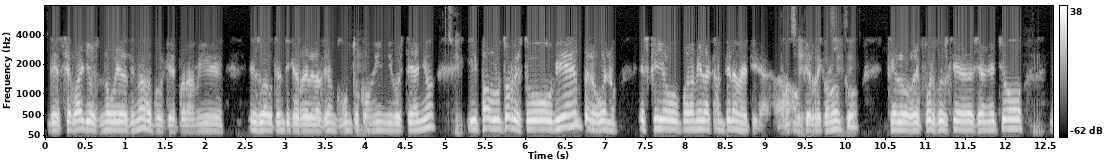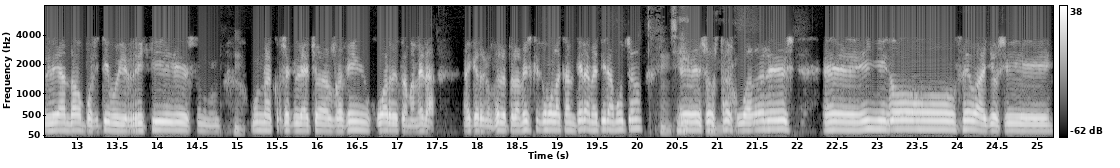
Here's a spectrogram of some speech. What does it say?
De Ceballos no voy a decir nada porque para mí es la auténtica revelación junto con Íñigo este año. Y Pablo Torres estuvo bien, pero bueno, es que yo, para mí la cantera me tira, aunque reconozco que los refuerzos que se han hecho le han dado un positivo y Ricky es una cosa que le ha hecho al Racing jugar de otra manera. Hay que reconocerlo, pero a mí es que como la cantera me tira mucho, eh, esos tres jugadores, eh, Íñigo, Ceballos y,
